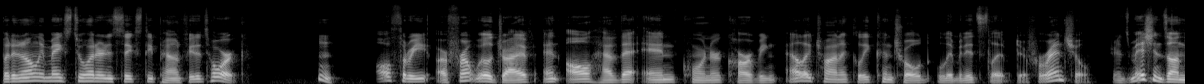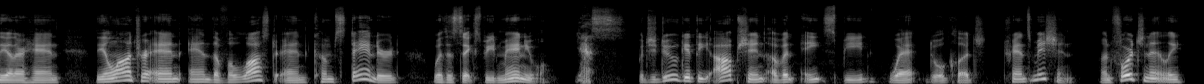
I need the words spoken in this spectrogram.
but it only makes 260 pound feet of torque. Hmm. All three are front wheel drive and all have that N corner carving electronically controlled limited slip differential. Transmissions, on the other hand, the Elantra N and the Veloster N come standard with a 6 speed manual. Yes! But you do get the option of an 8 speed wet dual clutch transmission. Unfortunately,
